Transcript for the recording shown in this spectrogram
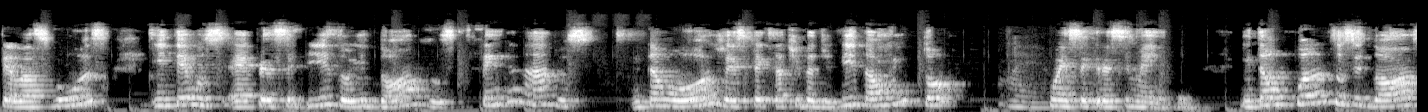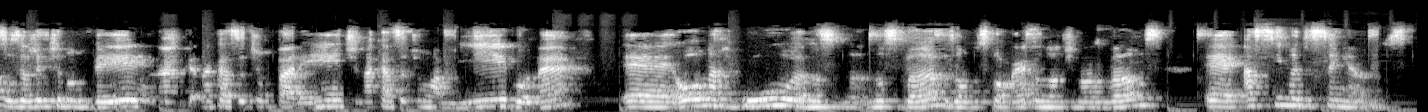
pelas ruas e temos é, percebido idosos centenários. Então, hoje, a expectativa de vida aumentou é. com esse crescimento. Então, quantos idosos a gente não vê na, na, casa de um parente, na casa de um amigo, né? É, ou na rua, nos, nos bancos ou nos comércios onde nós vamos, é, acima de 100 anos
